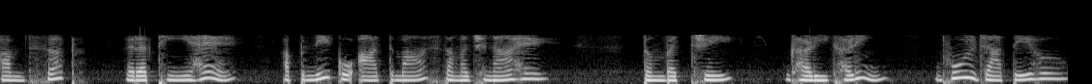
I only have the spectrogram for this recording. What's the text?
हम सब रथी हैं। अपने को आत्मा समझना है। तुम बच्चे घड़ी घड़ी भूल जाते हो।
